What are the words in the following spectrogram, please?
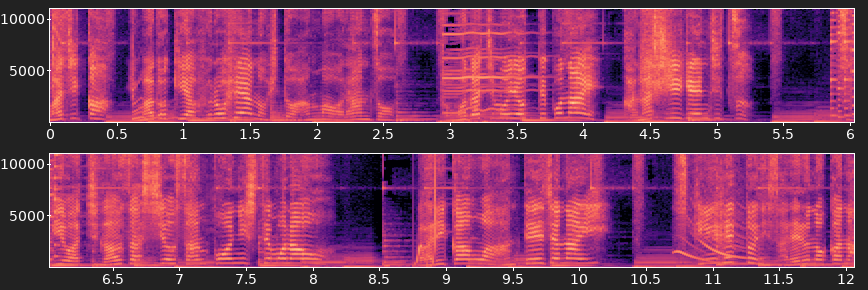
マジか。今時アフロヘアの人あんまおらんぞ。友達も寄ってこない。悲しい現実。次は違う雑誌を参考にしてもらおう。バリカンは安定じゃない？されるのかな？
